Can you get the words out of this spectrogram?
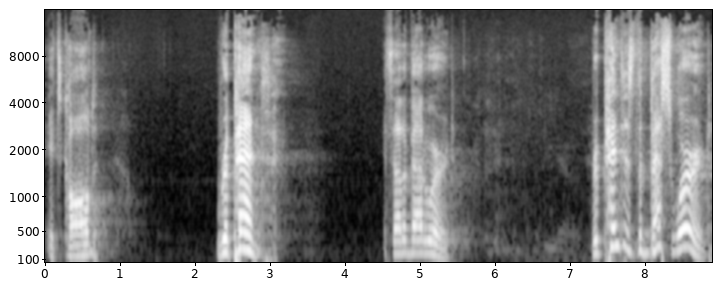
It's called repent. It's not a bad word. Repent is the best word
